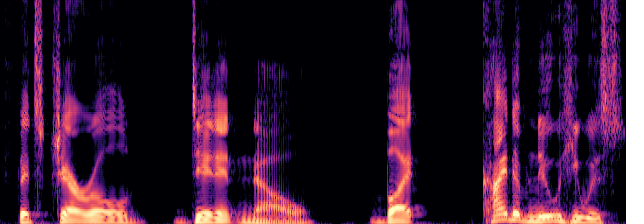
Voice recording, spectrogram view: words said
Fitzgerald didn't know, but kind of knew he was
